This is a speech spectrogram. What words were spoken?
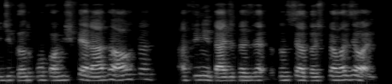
indicando, conforme esperado, a alta afinidade do CO2 pela zeólita.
